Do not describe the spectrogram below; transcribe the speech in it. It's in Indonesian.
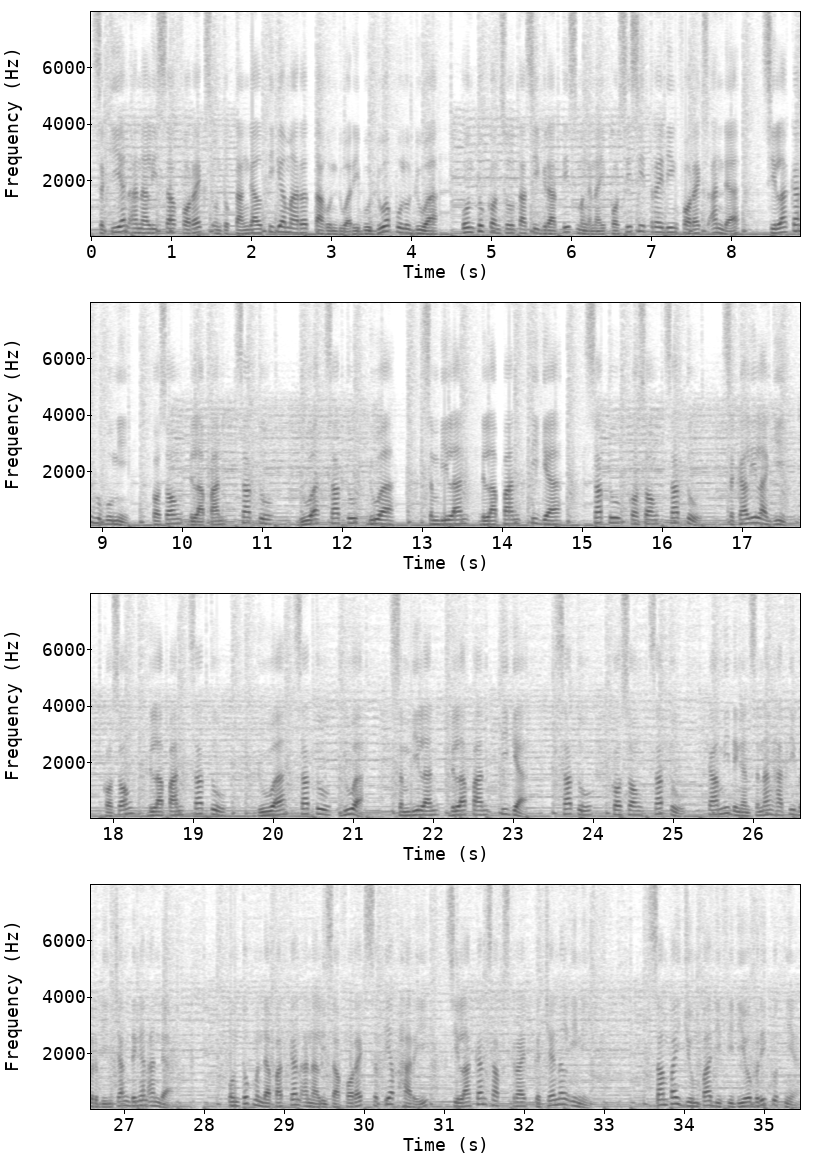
Sekian analisa forex untuk tanggal 3 Maret tahun 2022. Untuk konsultasi gratis mengenai posisi trading forex Anda, silakan hubungi 081212 983 101. Sekali lagi, 081 212 983 101. Kami dengan senang hati berbincang dengan Anda. Untuk mendapatkan analisa forex setiap hari, silakan subscribe ke channel ini. Sampai jumpa di video berikutnya.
